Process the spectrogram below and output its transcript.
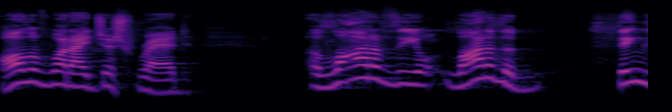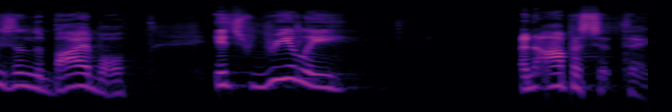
all of what I just read, a lot of the a lot of the things in the Bible, it's really an opposite thing.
